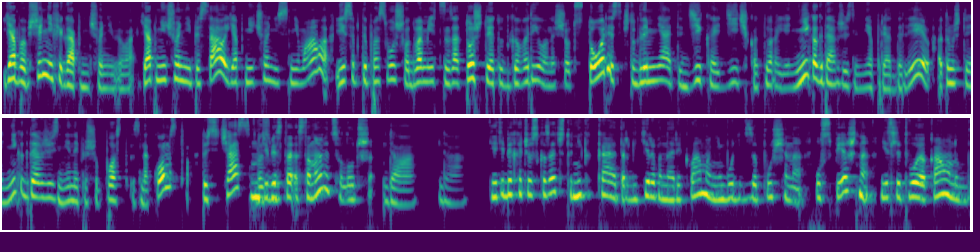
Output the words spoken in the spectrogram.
я бы вообще нифига бы ничего не вела. Я бы ничего не писала, я бы ничего не снимала. Если бы ты послушала два месяца назад то, что я тут говорила насчет сторис, что для меня это дикая дичь, которую я никогда в жизни не преодолею, о том, что я никогда в жизни не напишу пост знакомства, то сейчас... Ну, воз... тебе ста- становится лучше? Да, да. Я тебе хочу сказать, что никакая таргетированная реклама не будет запущена успешно, если твой аккаунт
